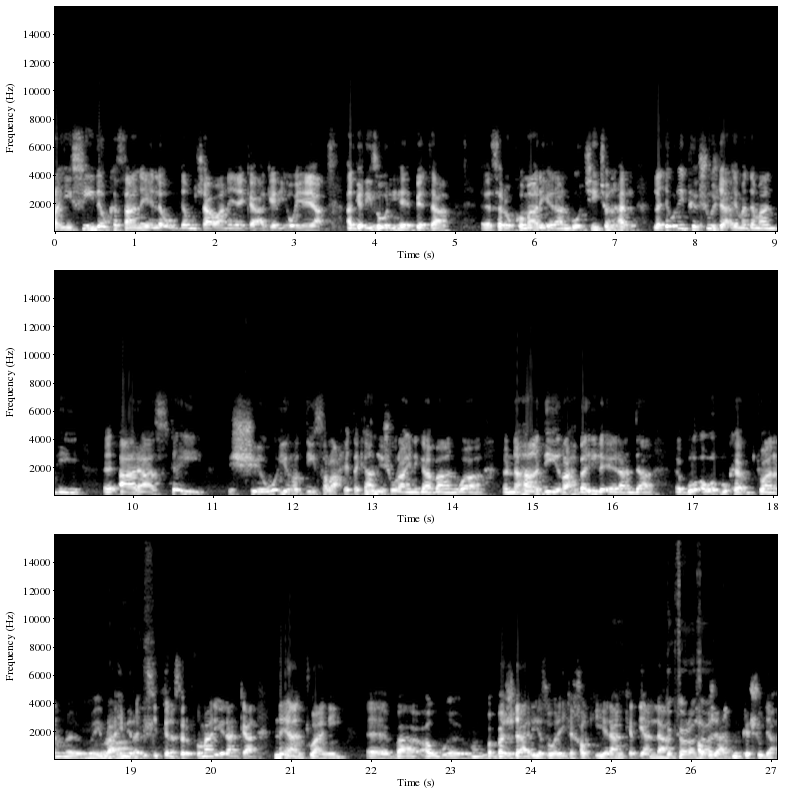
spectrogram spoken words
ڕئیسی لەو کەسانەیە لەو دەموچاوانەیە کە ئەگەری ئەوەی هەیە ئەگەری زۆری هەیە بێتە سەرۆکۆماری ئێران بۆچی چۆن هەر لە دەوری پێشوشدا ئێمە دەماندی ئاراستەی شێوەی ڕەدی سەلاحێتەکانی شوڕای نگابان و نەهادی ڕاهبەری لە ئێراندا بۆ ئەوە بوو کە بتوانن ئیبراهیمی ڕئیسی بکەنە سەرۆکۆماری ئێران کە نەیان توانی ئەو بەشداریە زۆرەی کە خەڵکی ئێران کردیان لە پێشودا.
